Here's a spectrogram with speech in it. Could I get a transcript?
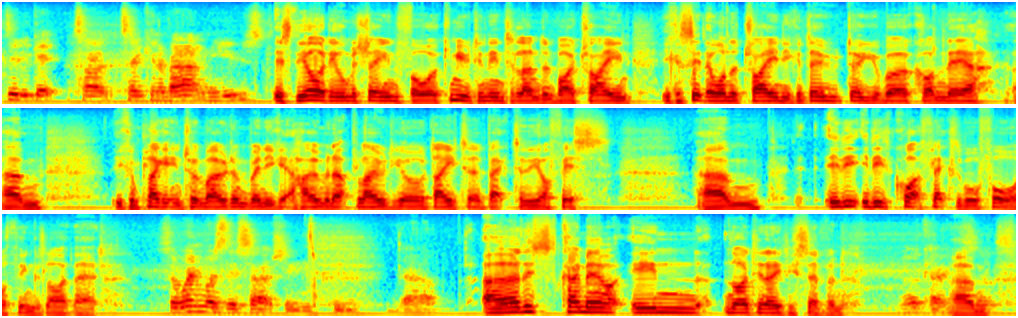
Did it get taken about and used? It's the ideal machine for commuting into London by train. You can sit there on the train. You can do do your work on there. Um, you can plug it into a modem when you get home and upload your data back to the office. Um, it, it is quite flexible for things like that. So when was this actually out? Uh, this came out in 1987. Okay. Um, so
